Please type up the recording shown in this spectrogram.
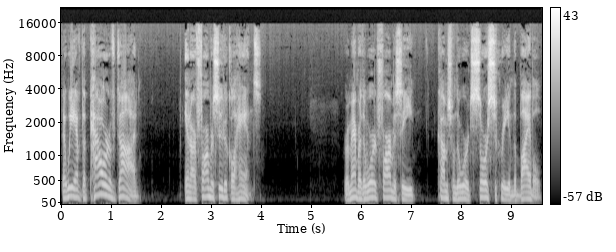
that we have the power of God in our pharmaceutical hands. Remember, the word pharmacy comes from the word sorcery in the Bible.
